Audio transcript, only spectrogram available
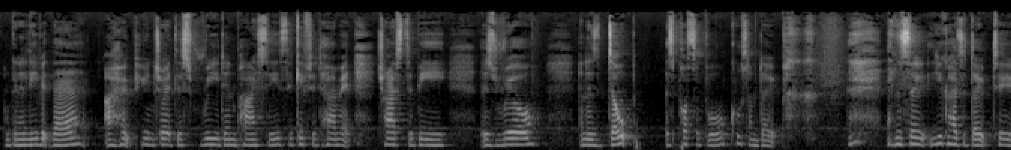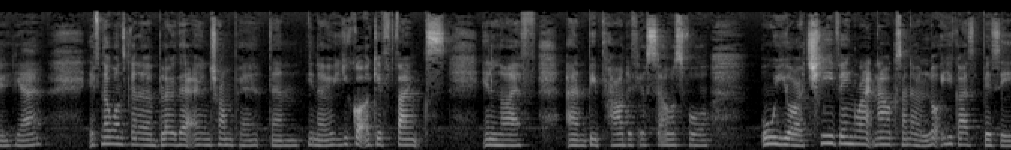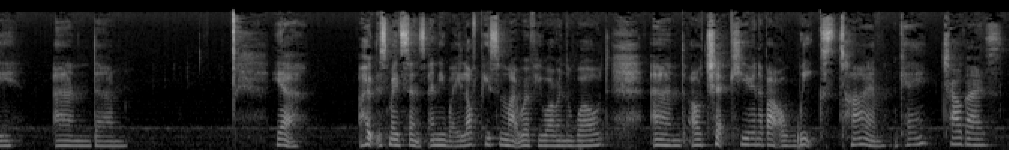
I'm going to leave it there. I hope you enjoyed this reading, Pisces. The Gifted Hermit tries to be as real and as dope as possible. Of course, I'm dope. and so you guys are dope too, yeah? if no one's going to blow their own trumpet, then, you know, you got to give thanks in life and be proud of yourselves for all you're achieving right now. Because I know a lot of you guys are busy. And, um, yeah, I hope this made sense anyway. Love, peace, and light wherever you are in the world. And I'll check you in about a week's time, okay? Ciao, guys.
